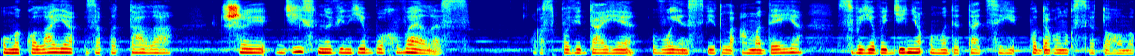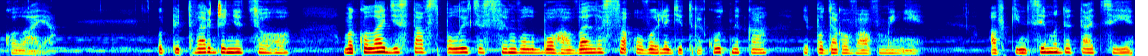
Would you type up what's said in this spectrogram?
У Миколая запитала, чи дійсно він є Бог Велес, розповідає воїн світла Амадея своє видіння у медитації Подарунок Святого Миколая. У підтвердження цього Миколай дістав з полиці символ Бога Велеса у вигляді трикутника і подарував мені, а в кінці медитації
